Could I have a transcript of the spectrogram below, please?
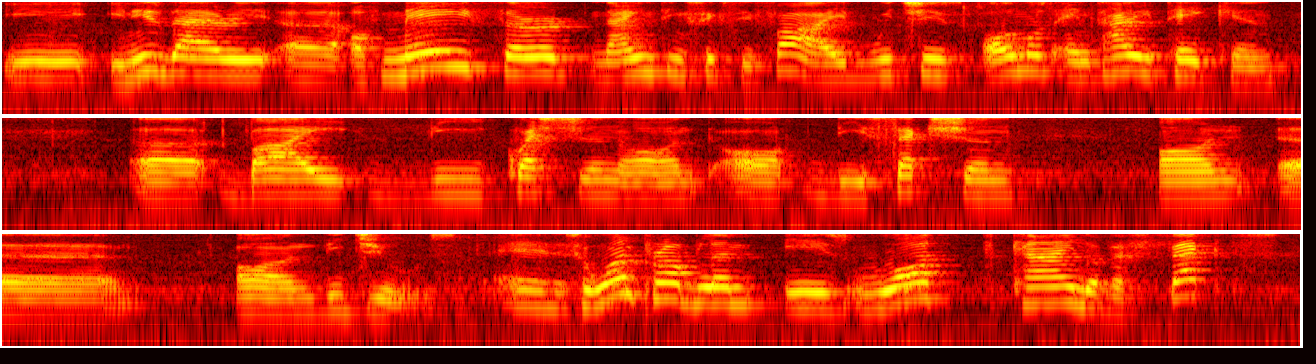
in, his diary uh, of May 3rd, 1965, which is almost entirely taken uh, by the question on, on the section on, uh, on the Jews. Uh, so, one problem is what kind of effects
